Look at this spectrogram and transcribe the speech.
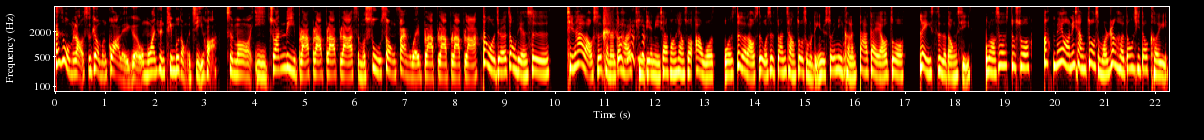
但是我们老师给我们挂了一个我们完全听不懂的计划，什么以专利不拉不拉不拉不拉，什么诉讼范围布拉不拉不拉不拉。但我觉得重点是。其他老师可能都还会提点你一下方向说，啊，我我这个老师我是专长做什么领域，所以你可能大概也要做类似的东西。我们老师就说啊，没有，你想做什么，任何东西都可以，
